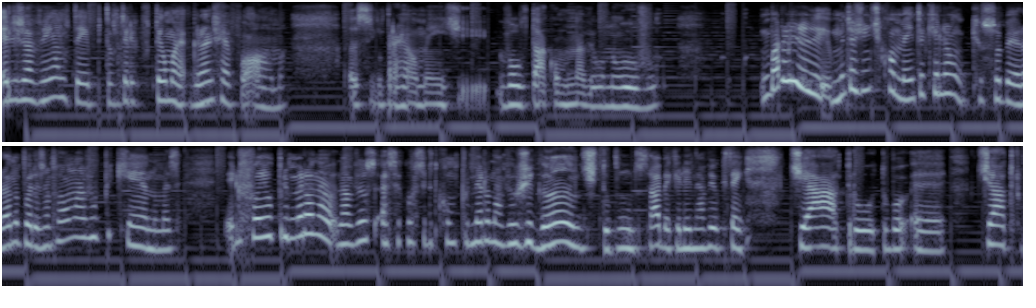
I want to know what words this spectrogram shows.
ele já vem há um tempo, então teria que ter uma grande reforma, assim, para realmente voltar como um navio novo. Embora ele, muita gente comenta que, ele é um, que o Soberano, por exemplo, é um navio pequeno, mas ele foi o primeiro navio a ser considerado como o primeiro navio gigante do mundo, sabe? Aquele navio que tem teatro, tubo, é, teatro,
